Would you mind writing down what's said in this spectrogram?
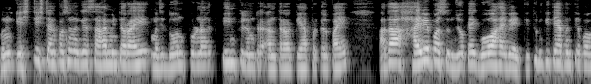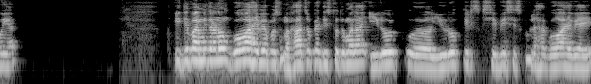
म्हणून एस टी स्टँडपासून सहा मिनिटावर आहे म्हणजे दोन पूर्णांक तीन किलोमीटर अंतरावरती हा प्रकल्प आहे. आता हायवे पासून जो काही गोवा हायवे आहे तिथून किती आहे आपण ते पाहूया? इथे पहा मित्रांनो गोवा हायवे पासून. हा जो काही दिसतो तुम्हाला Euro Euro kids CBSE school हा गोवा हायवे आहे.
